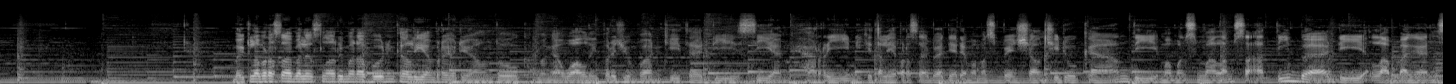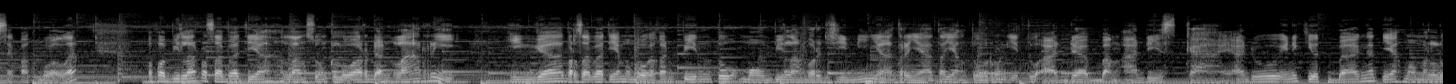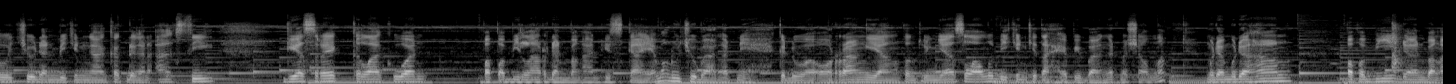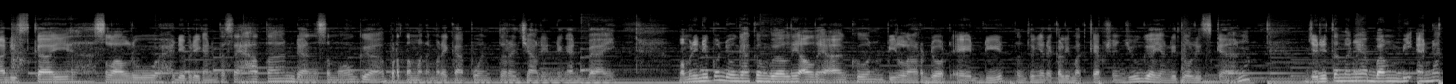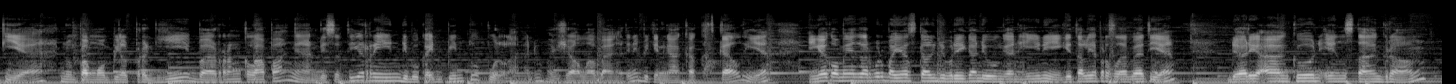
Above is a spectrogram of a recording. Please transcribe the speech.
Baiklah persahabat Leslar di mana pun kalian berada untuk mengawali perjumpaan kita di siang hari ini. Kita lihat persahabat ada momen spesial cidukan di momen semalam saat tiba di lapangan sepak bola Papa Bilar persahabat ya langsung keluar dan lari Hingga persahabat ya membukakan pintu mobil Lamborghini-nya Ternyata yang turun itu ada Bang Adi Sky. Aduh ini cute banget ya momen lucu dan bikin ngakak dengan aksi gesrek kelakuan Papa Bilar dan Bang Adi Sky. Emang lucu banget nih kedua orang yang tentunya selalu bikin kita happy banget Masya Allah. Mudah-mudahan Papa B dan Bang Adi Sky selalu diberikan kesehatan dan semoga pertemanan mereka pun terjalin dengan baik. Momen ini pun diunggah kembali oleh akun bilar.edit, tentunya ada kalimat caption juga yang dituliskan. Jadi temannya Bang Bi enak ya, numpang mobil pergi bareng ke lapangan, disetirin, dibukain pintu pula. Aduh, Masya Allah banget, ini bikin ngakak sekali ya. Hingga komentar pun banyak sekali diberikan di unggahan ini. Kita lihat persahabat ya. Dari akun Instagram,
